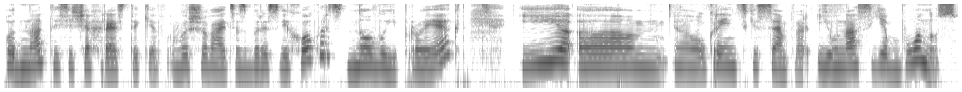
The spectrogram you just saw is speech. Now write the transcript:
одна тисяча хрестиків. Вишивається Збери свій Хогвартс, новий проєкт і е, е, український семплер. І у нас є бонус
